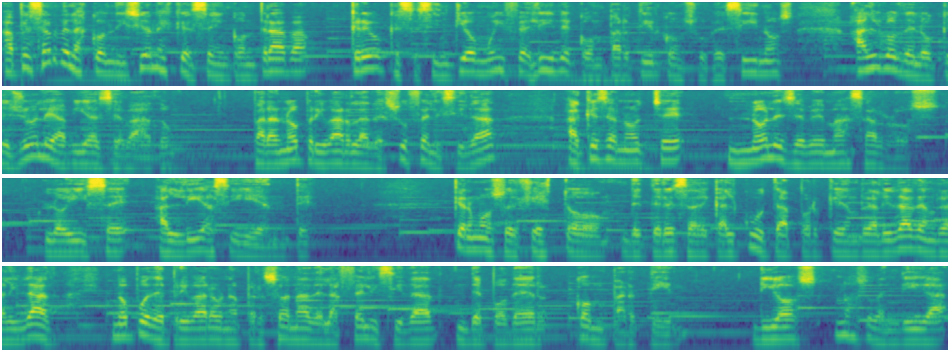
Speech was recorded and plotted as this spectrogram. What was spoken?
A pesar de las condiciones que se encontraba, creo que se sintió muy feliz de compartir con sus vecinos algo de lo que yo le había llevado. Para no privarla de su felicidad, aquella noche no le llevé más arroz. Lo hice al día siguiente. Qué hermoso el gesto de Teresa de Calcuta, porque en realidad, en realidad, no puede privar a una persona de la felicidad de poder compartir. Dios nos bendiga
